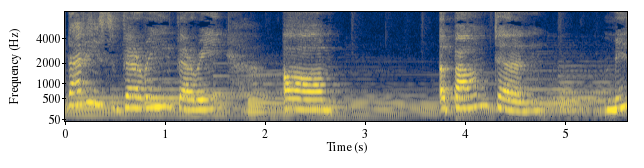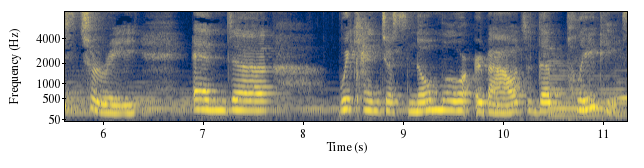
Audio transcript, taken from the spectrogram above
that is very, very um, abundant mystery, and uh, we can just know more about the politics.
